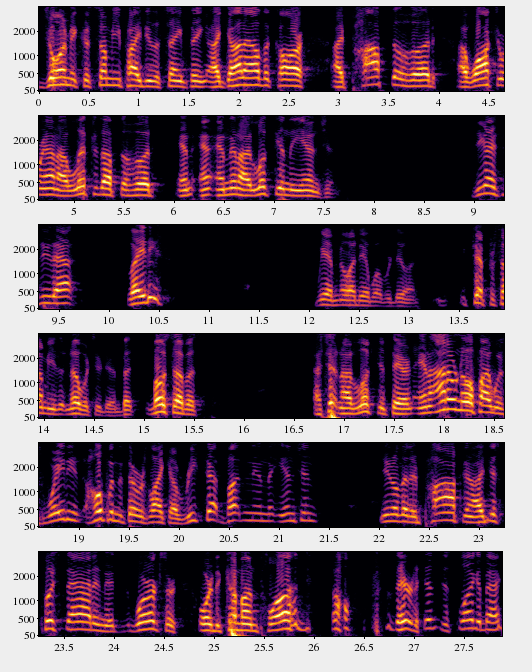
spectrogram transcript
Join me because some of you probably do the same thing. I got out of the car, I popped the hood, I walked around, I lifted up the hood, and, and, and then I looked in the engine. You guys do that? Ladies? We have no idea what we're doing. Except for some of you that know what you're doing. But most of us, I sat and I looked at there and, and I don't know if I was waiting, hoping that there was like a reset button in the engine. you know, that had popped and I just pushed that and it works or, or to come unplugged. Oh, there it is. Just plug it back.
